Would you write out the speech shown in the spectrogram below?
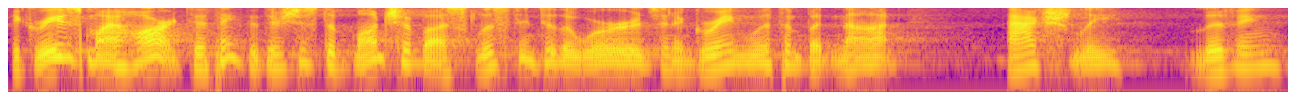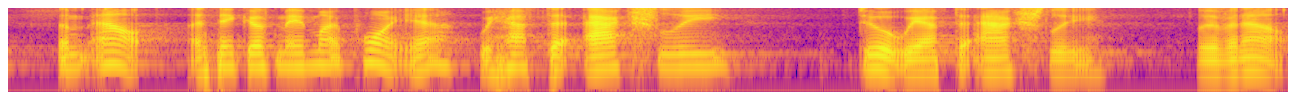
it grieves my heart to think that there's just a bunch of us listening to the words and agreeing with them, but not actually living them out. I think I've made my point, yeah? We have to actually do it, we have to actually live it out.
